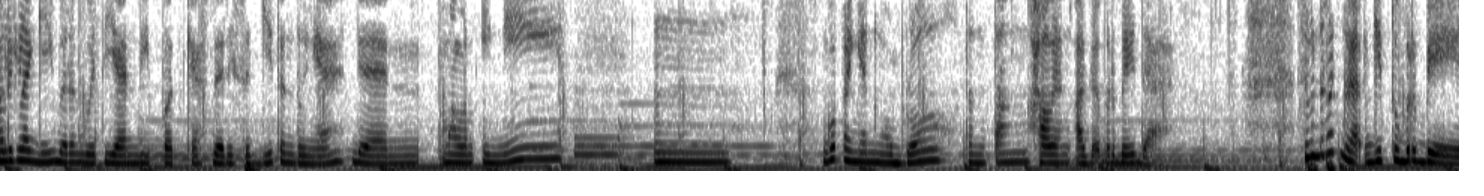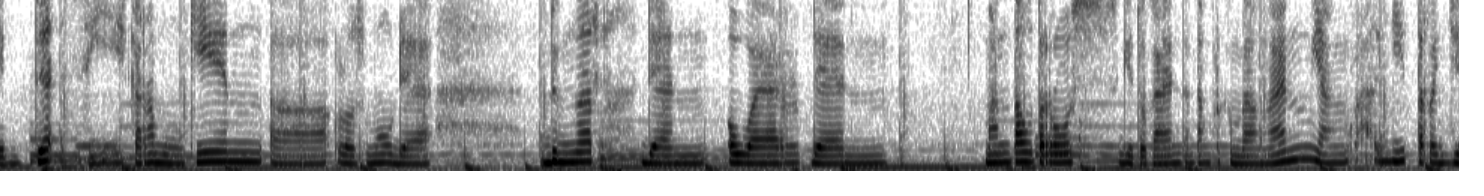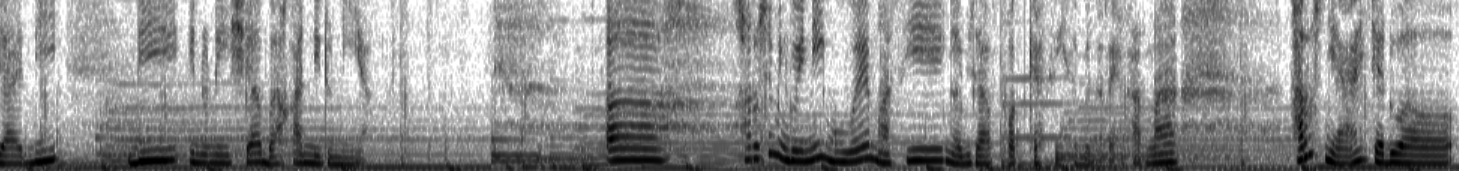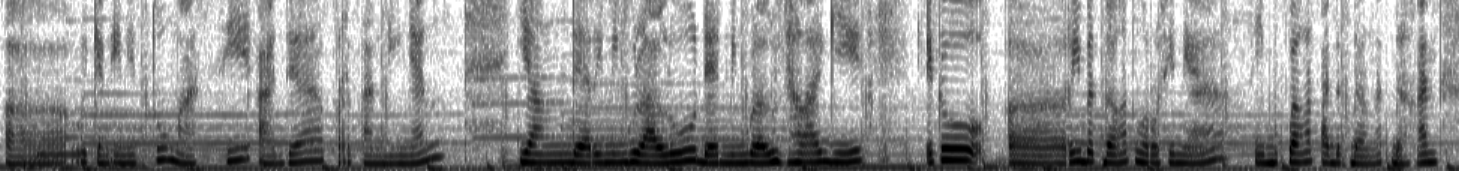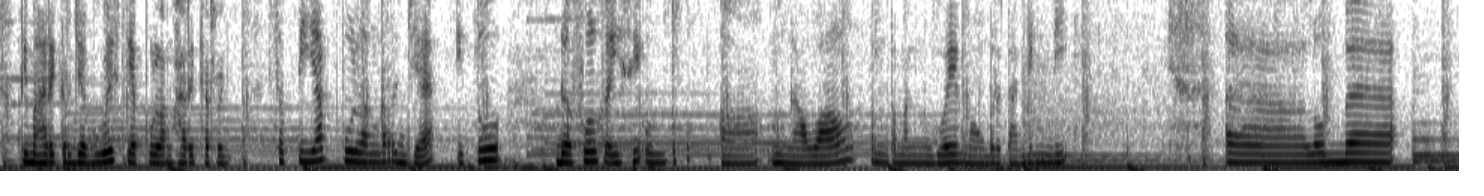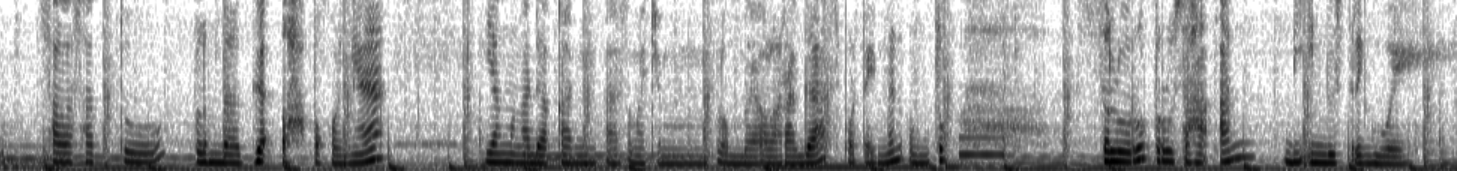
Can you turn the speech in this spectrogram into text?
Balik lagi bareng gue Tian di podcast dari segi tentunya. Dan malam ini hmm, Gue pengen ngobrol tentang hal yang agak berbeda. Sebenarnya nggak gitu berbeda sih Karena mungkin uh, lo semua udah dengar dan aware dan mantau terus gitu kan tentang perkembangan yang lagi terjadi di Indonesia bahkan di dunia. Uh, harusnya minggu ini gue masih nggak bisa podcast sih sebenarnya karena harusnya jadwal uh, weekend ini tuh masih ada pertandingan yang dari minggu lalu dan minggu lalunya lagi itu uh, ribet banget ngurusinnya sibuk banget padat banget. Bahkan lima hari kerja gue setiap pulang hari kerja setiap pulang kerja itu udah full keisi untuk uh, mengawal teman-teman gue yang mau bertanding di uh, lomba salah satu lembaga lah pokoknya yang mengadakan uh, semacam lomba olahraga sportainment untuk seluruh perusahaan di industri gue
